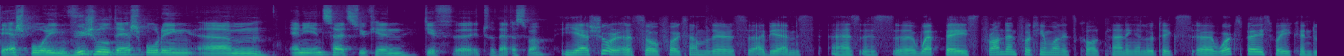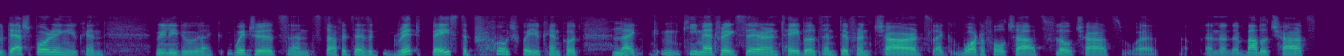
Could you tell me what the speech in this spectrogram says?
dashboarding, visual dashboarding, um, any insights you can give uh, to that as well? Yeah, sure. Uh, so, for example, there's uh, IBM has this uh, web-based front end for TM1. It's called Planning Analytics uh, Workspace, where you can do dashboarding. You can really do like widgets and stuff. It has a grid-based approach where you can put mm. like key metrics there and tables and different charts, like waterfall charts, flow charts, uh, and the bubble charts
